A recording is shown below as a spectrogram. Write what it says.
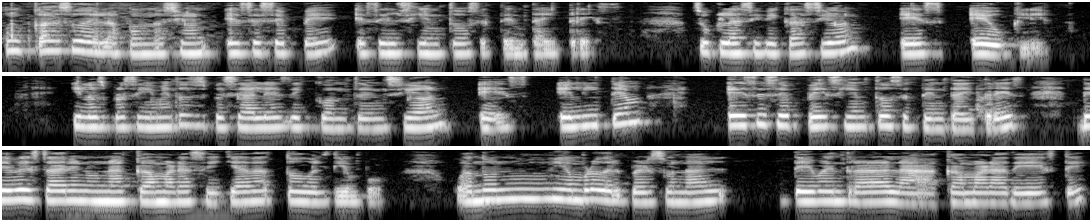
Un caso de la Fundación SCP es el 173. Su clasificación es Euclid y los procedimientos especiales de contención es el ítem SCP-173 debe estar en una cámara sellada todo el tiempo. Cuando un miembro del personal deba entrar a la cámara de este,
